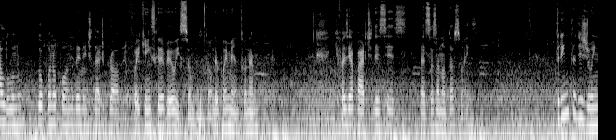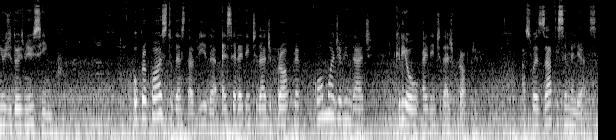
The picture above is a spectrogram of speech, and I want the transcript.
Aluno do Oponopono da identidade própria foi quem escreveu isso. Um depoimento, né? Que fazia parte desses, dessas anotações. 30 de junho de 2005. O propósito desta vida é ser a identidade própria como a divindade criou a identidade própria, a sua exata semelhança,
